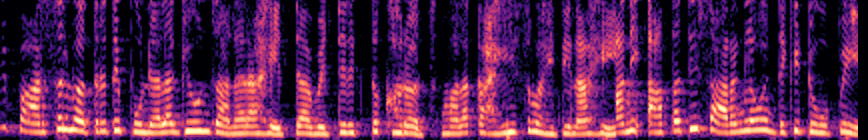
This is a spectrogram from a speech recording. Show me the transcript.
ते पार्सल मात्र ते पुण्याला घेऊन जाणार आहेत त्या व्यतिरिक्त खरंच मला काहीच माहिती नाही. आणि आता ती सारंगला म्हणते की टोपी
